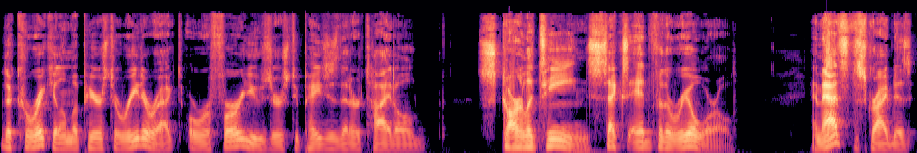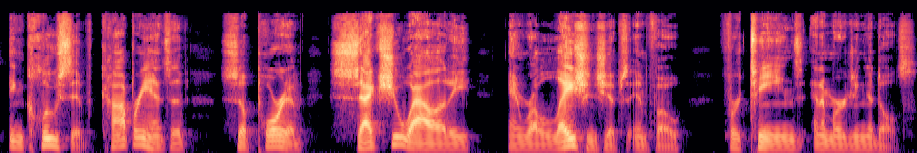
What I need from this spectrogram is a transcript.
The curriculum appears to redirect or refer users to pages that are titled Scarleteen Sex Ed for the Real World. And that's described as inclusive, comprehensive, supportive sexuality and relationships info for teens and emerging adults.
